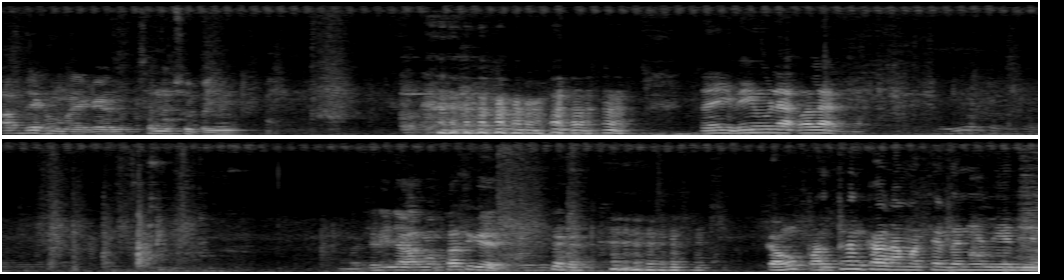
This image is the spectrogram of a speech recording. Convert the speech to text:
अब देख हम मच्छर न छुई पाई सही भी उड़ा वाला मछली जाल में फंस गए। कहूँ पलथन खाना मच्छरदनिया लिए दिए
